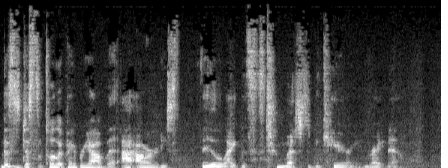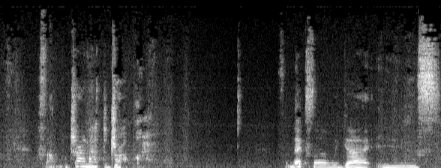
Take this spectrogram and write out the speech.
this is just some toilet paper, y'all, but I already feel like this is too much to be carrying right now. So I'm gonna try not to drop them. So next one we got is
